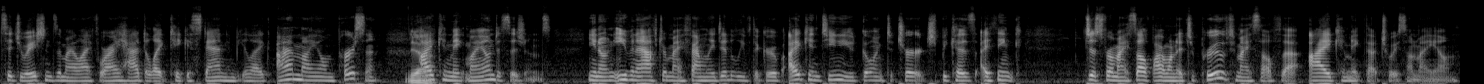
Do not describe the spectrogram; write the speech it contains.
situations in my life where I had to like take a stand and be like, I'm my own person. Yeah. I can make my own decisions. You know, and even after my family did leave the group, I continued going to church because I think just for myself, I wanted to prove to myself that I can make that choice on my own.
